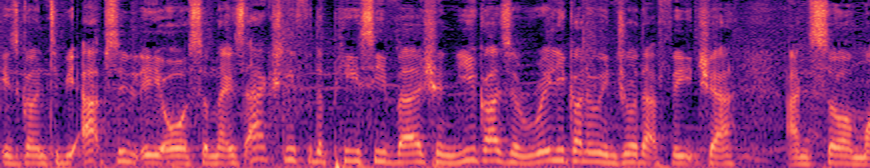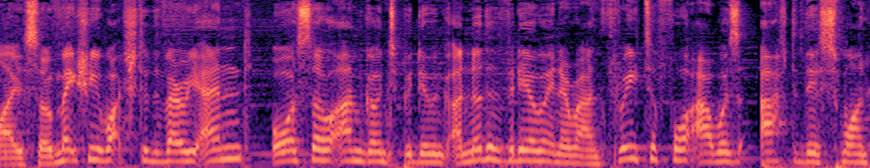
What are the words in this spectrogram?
is going to be absolutely awesome. That is actually for the PC version. You guys are really going to enjoy that feature and so am I. So make sure you watch to the very end. Also, I'm going to be doing another video in around 3 to 4 hours after this one.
